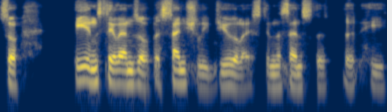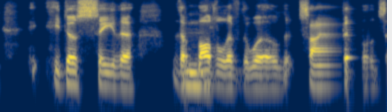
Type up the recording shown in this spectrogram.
So Iain still ends up essentially dualist in the sense that that he he does see the the mm. model of the world that science builds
